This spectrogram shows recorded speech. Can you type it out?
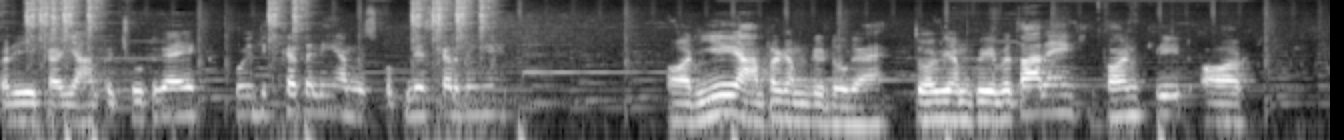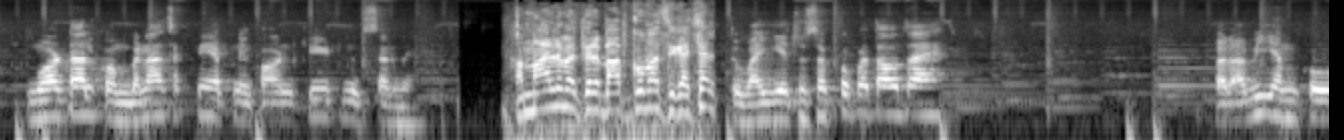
पर ये यहाँ पे छूट गया है कोई दिक्कत नहीं हम इसको प्लेस कर देंगे। और ये यहाँ पर कंप्लीट हो गया है। तो अभी हमको ये बता रहे हैं कि कॉन्क्रीट और मोर्टल को हम बना सकते हैं अपने कॉन्क्रीट मिक्सर में। हम मालूम है तेरे बाप को मत सिखा चल। तो भाई ये तो सबको पता होता है। पर अभी हमको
